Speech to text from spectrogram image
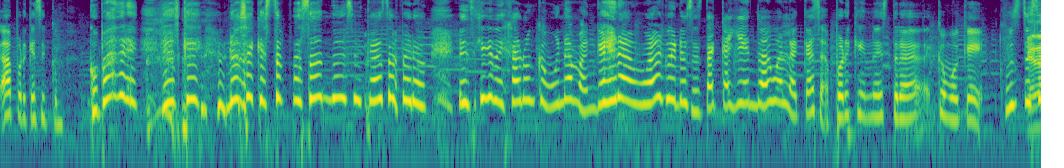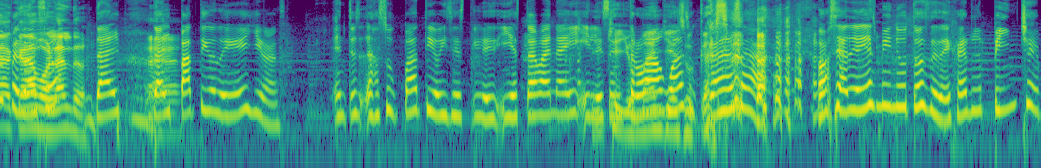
ah, porque se como, compadre, es que no sé qué está pasando en su casa, pero es que dejaron como una manguera o algo y nos está cayendo agua a la casa. Porque nuestra, como que justo Queda- ese pedazo da al, da al patio de ellos. Entonces, a su patio y, se- le- y estaban ahí y les entró Yumanji agua a en su su casa. o sea, de 10 minutos de dejar el pinche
